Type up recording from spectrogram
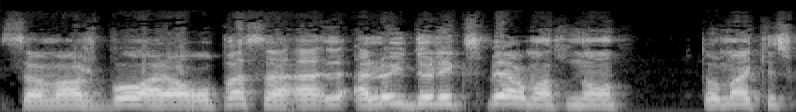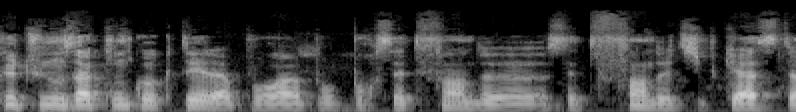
Ça marche. Bon, alors on passe à, à, à l'œil de l'expert maintenant. Thomas, qu'est-ce que tu nous as concocté là pour, euh, pour, pour cette fin de cette fin de Tipcast?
